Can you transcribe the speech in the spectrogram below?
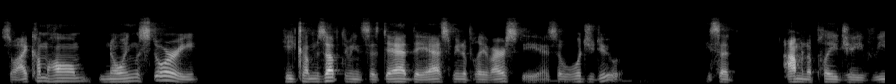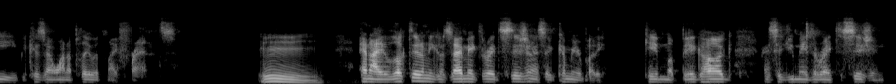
So I come home knowing the story. He comes up to me and says, Dad, they asked me to play varsity. I said, well, What'd you do? He said, I'm going to play JV because I want to play with my friends. Mm. And I looked at him. He goes, Did I make the right decision? I said, Come here, buddy. Gave him a big hug. I said, You made the right decision.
